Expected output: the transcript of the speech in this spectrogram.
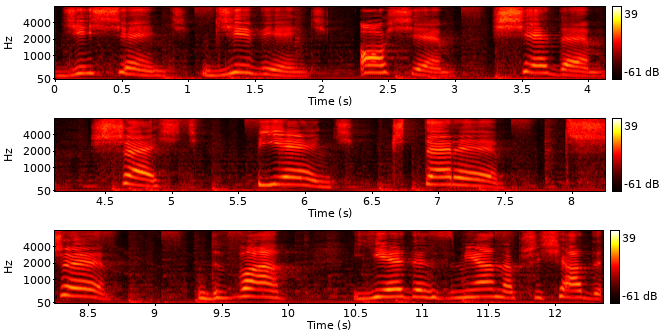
10, 9, 8, 7, 6, 5, 4, 3, 2, 1. Zmiana, przysiady.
